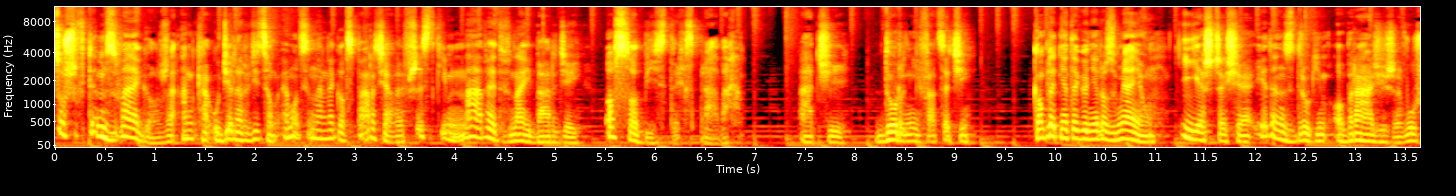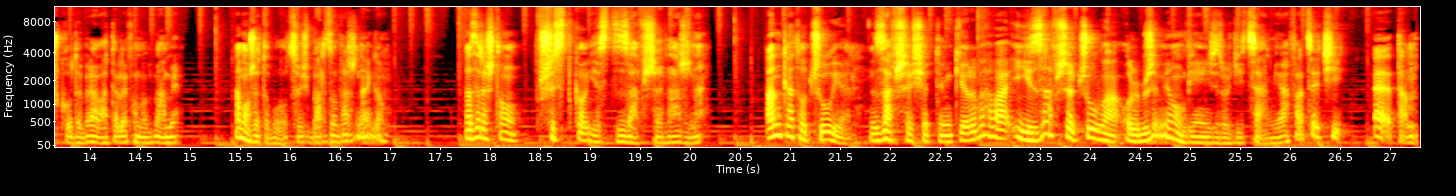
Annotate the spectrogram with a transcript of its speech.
Cóż w tym złego, że Anka udziela rodzicom emocjonalnego wsparcia we wszystkim, nawet w najbardziej osobistych sprawach. A ci durni faceci kompletnie tego nie rozumieją i jeszcze się jeden z drugim obrazi, że w łóżku odebrała telefon od mamy. A może to było coś bardzo ważnego? A zresztą wszystko jest zawsze ważne. Anka to czuje, zawsze się tym kierowała i zawsze czuła olbrzymią więź z rodzicami, a faceci, e tam,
